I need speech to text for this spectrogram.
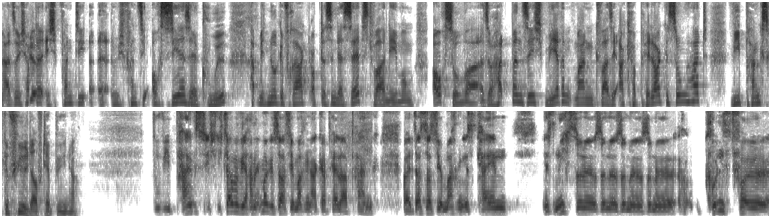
wirklich- also ich wir- da, ich fand die, äh, ich fand sie auch sehr, sehr cool. Hab mich nur gefragt, ob das in der Selbstwahrnehmung auch so war. Also hat man sich, während man quasi a cappella gesungen hat, wie Punks gefühlt auf der Bühne? Du wie Punks, ich, ich glaube, wir haben immer gesagt, wir machen A cappella Punk, weil das, was wir machen, ist kein, ist nicht so eine, so eine, so eine, so eine kunstvoll,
